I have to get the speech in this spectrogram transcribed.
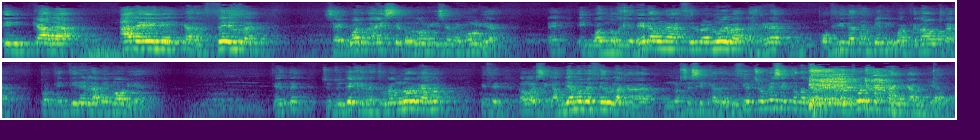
en cada ADN, en cada célula, se guarda ese dolor y esa memoria. ¿eh? Y cuando genera una célula nueva, la genera podrida también, igual que la otra, porque tiene la memoria. ¿Entiendes? Si tú tienes que restaurar un órgano, dices, vamos, si cambiamos de célula cada, no sé si cada 18 meses, todas las células del cuerpo están cambiadas.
